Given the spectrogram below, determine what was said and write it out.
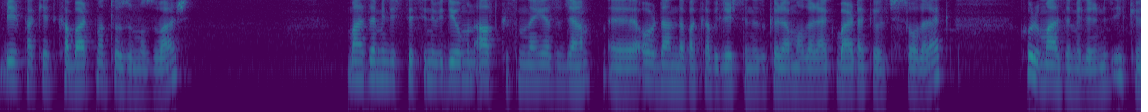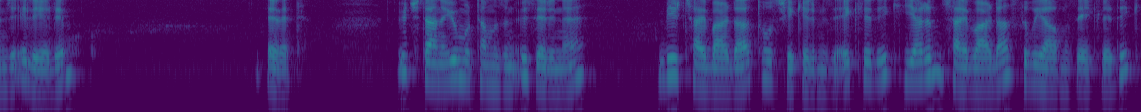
Bir paket kabartma tozumuz var. Malzeme listesini videomun alt kısmına yazacağım. Ee, oradan da bakabilirsiniz gram olarak, bardak ölçüsü olarak. Kuru malzemelerimizi ilk önce eleyelim. Evet. 3 tane yumurtamızın üzerine 1 çay bardağı toz şekerimizi ekledik. Yarım çay bardağı sıvı yağımızı ekledik.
